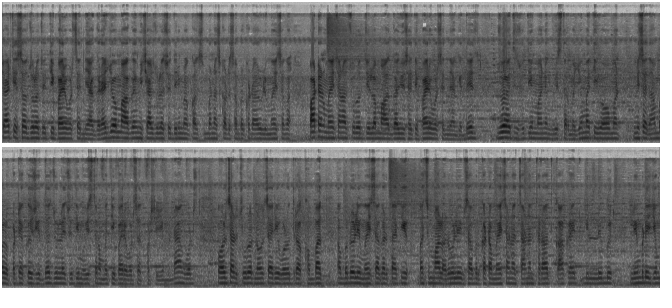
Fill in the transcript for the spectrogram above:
ચારથી છ જુલાઈ સુધી ભારે વરસાદની આગ. રાજ્યોમાં આગામી ચાર જુલાઈ સુધી દરમિયાન બનાસકાંઠા, સાબરકાંઠા, અરવલ્લી, મહીસાગર, પાટણ, મહેસાણા, સુરત જિલ્લામાં ગાજવી સાથે ભારે વરસાદની આગે. દસ જુલાઈથી સુધીમાં અનેક વિસ્તારમાં, જેમાંથી હવામાન નિષાદ આંબલ પટેલ કહ્યું છે કે દસ જુલાઈ સુધીમાં વિસ્તારમાં અતિ ભારે વરસાદ પડશે. જેમાં ડાંગ વલસાડ, સુરત, નવસારી, વડોદરા, ખંભાત બડોલી મહીસાગર, તાપી, પંચમહાલ, અરવલ્લી, સાબરકાંઠા, મહેસાણા, સાણંદ, થરાદ, કાંકરેજ લીંબડી, જેમ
